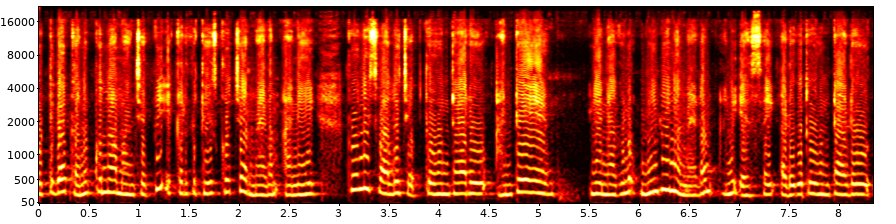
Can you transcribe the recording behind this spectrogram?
ఒట్టిగా కనుక్కుందామని చెప్పి ఇక్కడికి తీసుకొచ్చారు మేడం అని పోలీస్ వాళ్ళు చెప్తూ ఉంటారు. అంటే ఈ నగలు మీవేనా మేడం? అని ఎస్ఐ అడుగుతూ ఉంటాడు.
